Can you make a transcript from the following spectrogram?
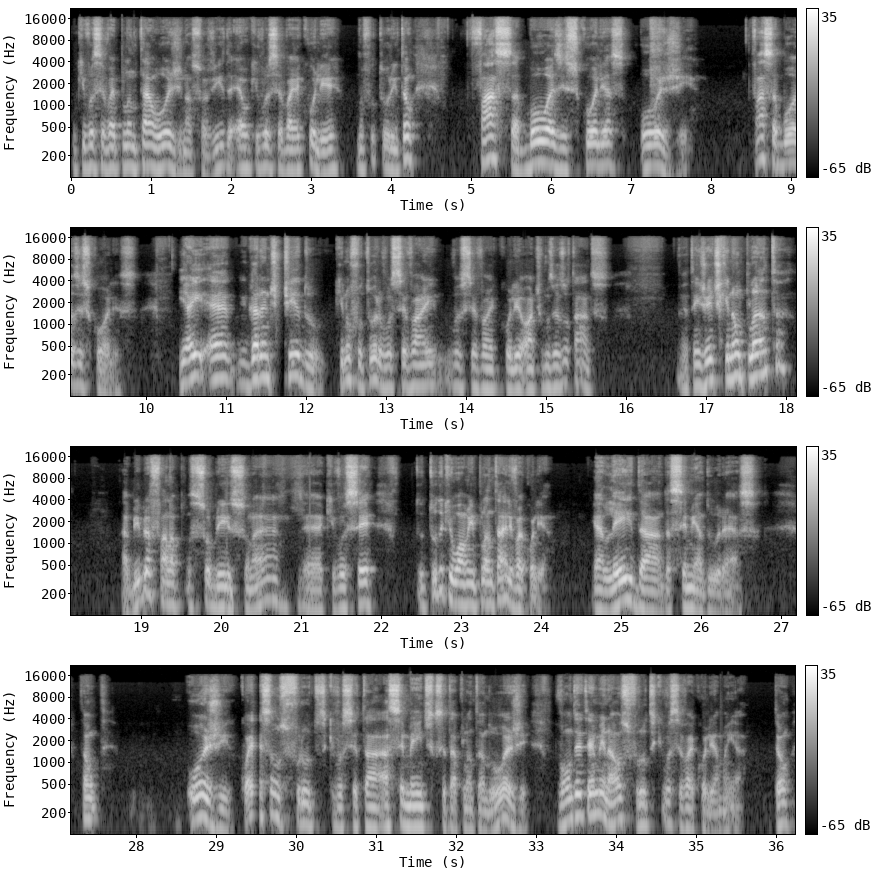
O que você vai plantar hoje na sua vida é o que você vai colher no futuro. Então, faça boas escolhas hoje. Faça boas escolhas. E aí é garantido que no futuro você vai você vai colher ótimos resultados. É, tem gente que não planta, a Bíblia fala sobre isso, né? É que você tudo que o homem plantar ele vai colher. É a lei da, da semeadura essa. Então hoje quais são os frutos que você está as sementes que você está plantando hoje vão determinar os frutos que você vai colher amanhã. Então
